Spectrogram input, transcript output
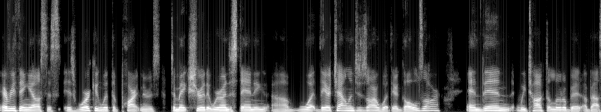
everything else is is working with the partners to make sure that we're understanding um, what their challenges are what their goals are and then we talked a little bit about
